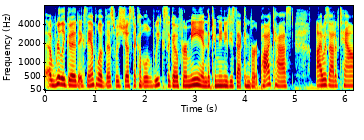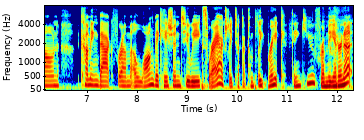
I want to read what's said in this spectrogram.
a really good example of this was just a couple of weeks ago for me in the Communities That Convert podcast. I was out of town coming back from a long vacation, two weeks, where I actually took a complete break. Thank you from the internet.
